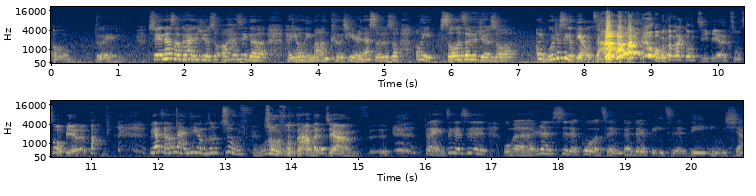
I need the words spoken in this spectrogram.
哦，对。所以那时候刚开始就觉得说，哦，他是一个很有礼貌、很客气的人。那时候就说，哦，也熟了之后就觉得说，哦，也不会就是一个婊子啊。我们都在攻击别人、诅咒别人吧。不要讲那么难听，我们说祝福，祝福他们这样子。对，这个是我们认识的过程跟对彼此的第一印象。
